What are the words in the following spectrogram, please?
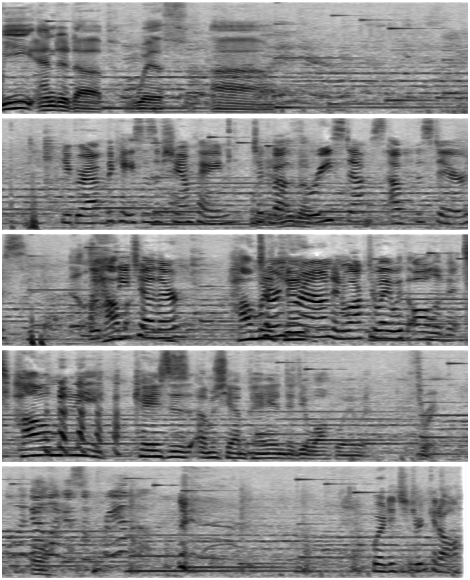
we ended up with. Um, You grabbed the cases of champagne, took about three steps up the stairs, looked How at each other, How many turned ca- around, and walked away with all of it. How many cases of champagne did you walk away with? Three. Where did you drink it all?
